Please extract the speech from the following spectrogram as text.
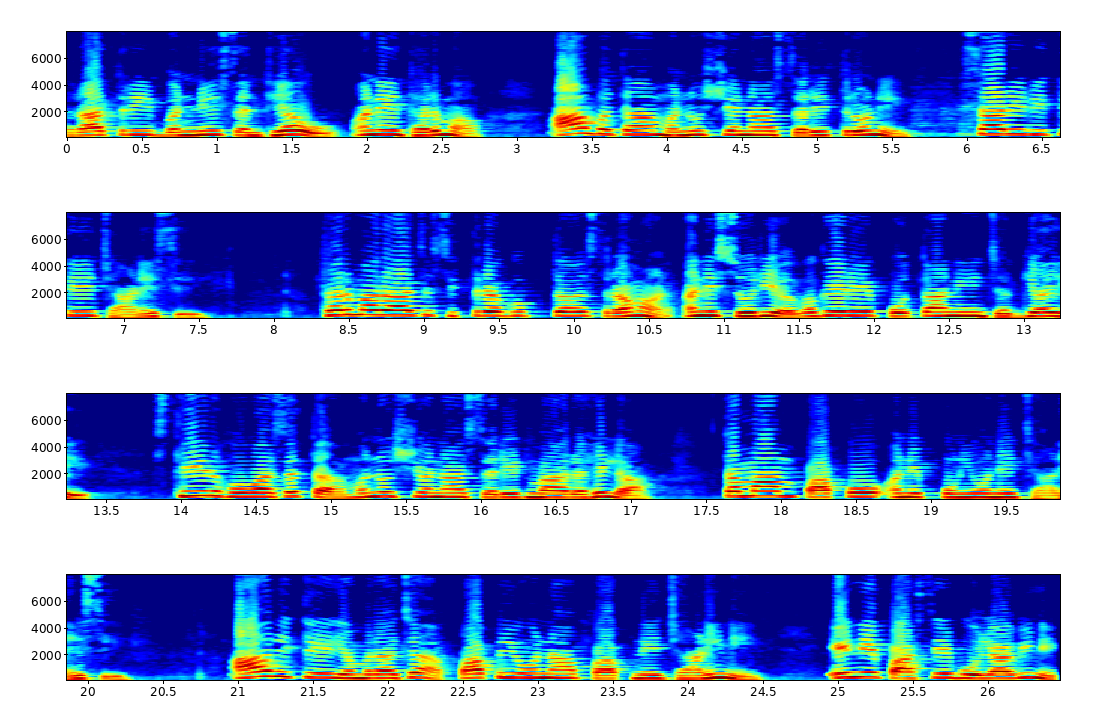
રાત્રિ, બંને સંધ્યાઓ અને ધર્મ આ બધા મનુષ્યના ચરિત્રોને સારી રીતે જાણે છે. ધર્મરાજ ચિત્રગુપ્ત, શ્રવણ અને સૂર્ય વગેરે પોતાની જગ્યાએ સ્થિર હોવા છતાં મનુષ્યના શરીરમાં રહેલા તમામ પાપો અને પુણ્યોને જાણે છે. આ રીતે યમરાજા પાપીઓના પાપને જાણીને એને પાસે બોલાવીને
